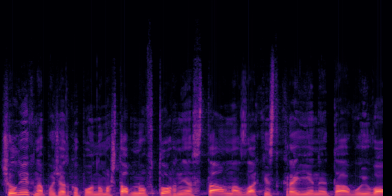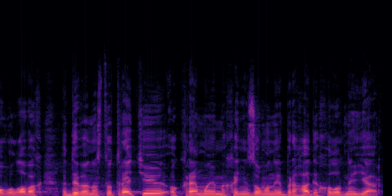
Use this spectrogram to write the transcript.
Чоловік на початку повномасштабного вторгнення став на захист країни та воював у лавах 93-ї окремої механізованої бригади Холодний Яр.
